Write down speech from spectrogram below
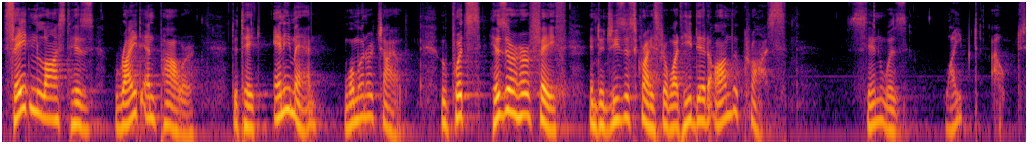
Satan lost his right and power to take any man, woman, or child who puts his or her faith into Jesus Christ for what he did on the cross. Sin was wiped out.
